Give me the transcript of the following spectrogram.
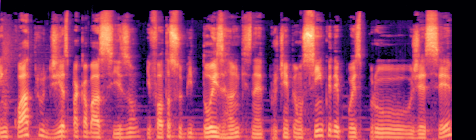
Tem quatro dias para acabar a season e falta subir dois ranks, né? Pro Champion 5 e depois pro GC,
